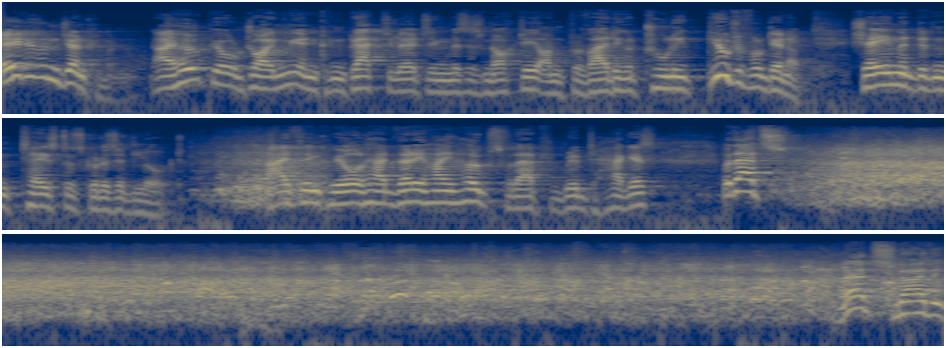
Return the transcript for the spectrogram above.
Ladies and gentlemen, I hope you'll join me in congratulating Mrs. Naughtie on providing a truly beautiful dinner. Shame it didn't taste as good as it looked. I think we all had very high hopes for that ribbed haggis, but that's. That's neither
